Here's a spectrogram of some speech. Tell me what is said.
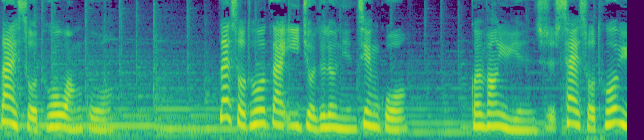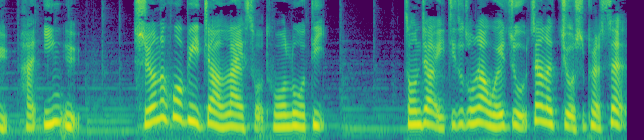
赖索托王国，赖索托在一九六六年建国，官方语言是塞索托语和英语，使用的货币叫赖索托落地。宗教以基督宗教为主，占了九十 percent，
